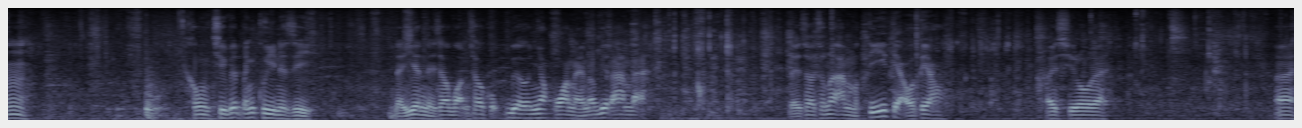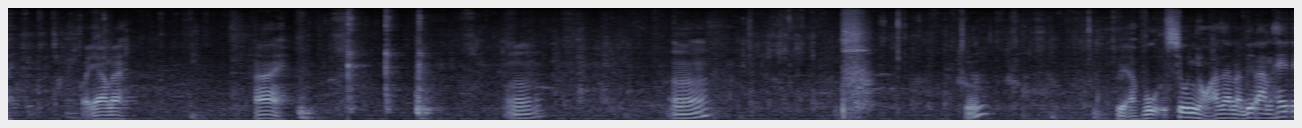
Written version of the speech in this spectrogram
Ừ. không chưa biết bánh quy là gì. Để yên để cho bọn cho cũng biết nhóc con này nó biết ăn đã. Để cho chúng nó ăn một tí tẹo teo. Đây siro đây. Đây của em đây. Đây ừ. Ờ. Ừ. Ừ. Vẻ vụn siêu nhỏ ra là biết ăn hết.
